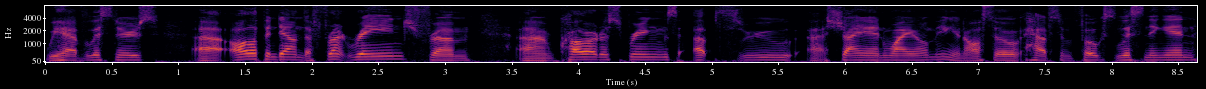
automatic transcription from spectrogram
We have listeners uh, all up and down the Front Range from um, Colorado Springs up through uh, Cheyenne, Wyoming, and also have some folks listening in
